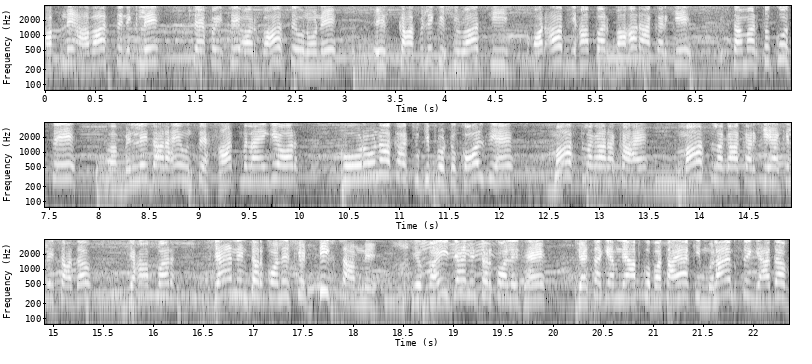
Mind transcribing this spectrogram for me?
अपने आवास से निकले तैफई से और वहाँ से उन्होंने इस काफिले की शुरुआत की और अब यहाँ पर बाहर आकर के समर्थकों से मिलने जा रहे हैं, उनसे हाथ मिलाएँगे और कोरोना का चूँकि प्रोटोकॉल भी है मास्क लगा रखा है। मास्क लगा करके अखिलेश यादव यहाँ पर जैन इंटर कॉलेज के ठीक सामने, ये वही जैन इंटर कॉलेज है। जैसा कि हमने आपको बताया कि मुलायम सिंह यादव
